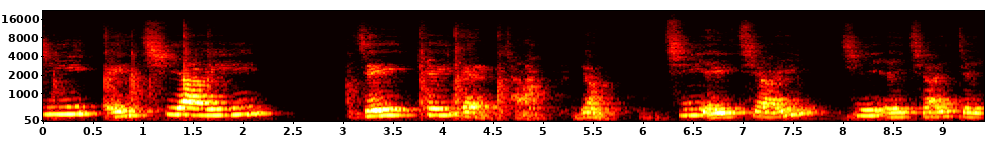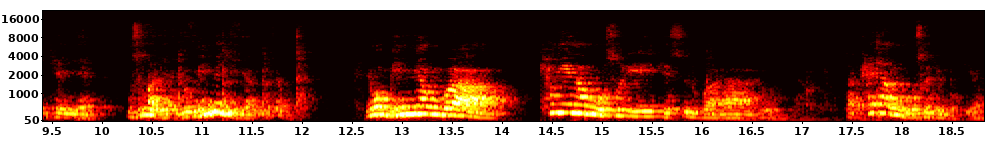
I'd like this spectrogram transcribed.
자, CHI JKL. 자, 면. GHI, GHI, JKL. 무슨 말이에요? 요 밑면 얘기하는 거죠. 요 밑면과 평행한 모서리 개수를 구하라 하는 겁니다. 자, 평행 모서리를 볼게요.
